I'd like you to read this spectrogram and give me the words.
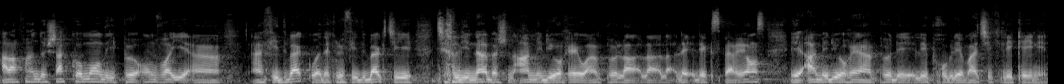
à la fin de chaque commande, il peut envoyer un, feedback. Ou avec le feedback, tu améliorer un peu l'expérience et améliorer un peu les, problématiques, les cases.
